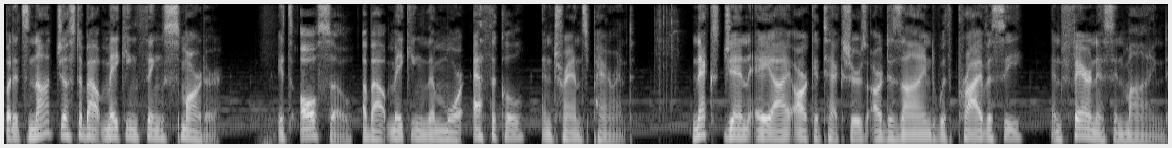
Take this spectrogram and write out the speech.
But it's not just about making things smarter. It's also about making them more ethical and transparent. Next-gen AI architectures are designed with privacy, and fairness in mind,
